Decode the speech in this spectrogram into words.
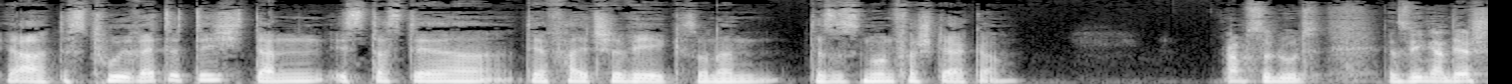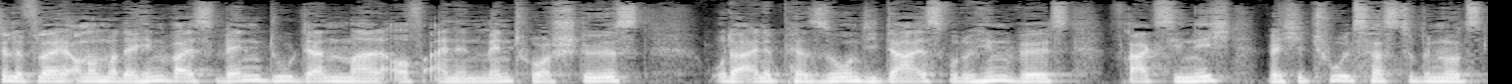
ja, das Tool rettet dich, dann ist das der, der falsche Weg, sondern das ist nur ein Verstärker. Absolut. Deswegen an der Stelle vielleicht auch nochmal der Hinweis, wenn du dann mal auf einen Mentor stößt oder eine Person, die da ist, wo du hin willst, frag sie nicht, welche Tools hast du benutzt,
